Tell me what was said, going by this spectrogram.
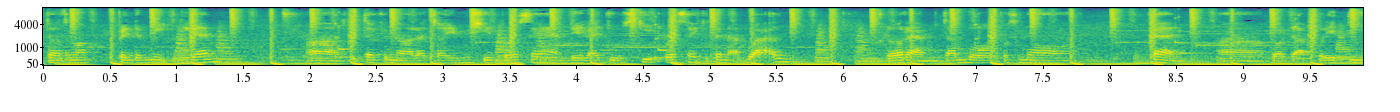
Tengah-tengah pandemik ni kan ha, kita kena lah cari mesin proses. Kan dia laju sikit proses kita nak buat tu. Keluaran tambah apa semua kan ha, produk kualiti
